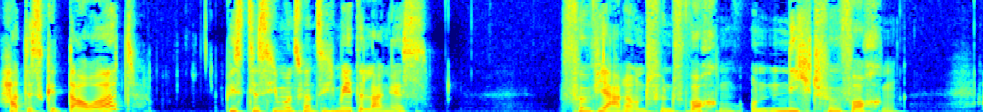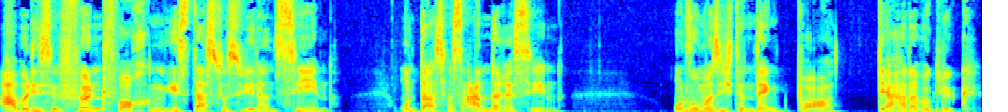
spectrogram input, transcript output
hat es gedauert, bis der 27 Meter lang ist? Fünf Jahre und fünf Wochen und nicht fünf Wochen. Aber diese fünf Wochen ist das, was wir dann sehen. Und das, was andere sehen. Und wo man sich dann denkt, boah, der hat aber Glück.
